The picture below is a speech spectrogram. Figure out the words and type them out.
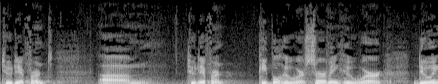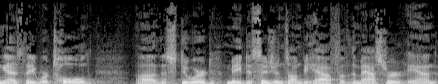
two different, um, two different people who were serving, who were doing as they were told. Uh, the steward made decisions on behalf of the master and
